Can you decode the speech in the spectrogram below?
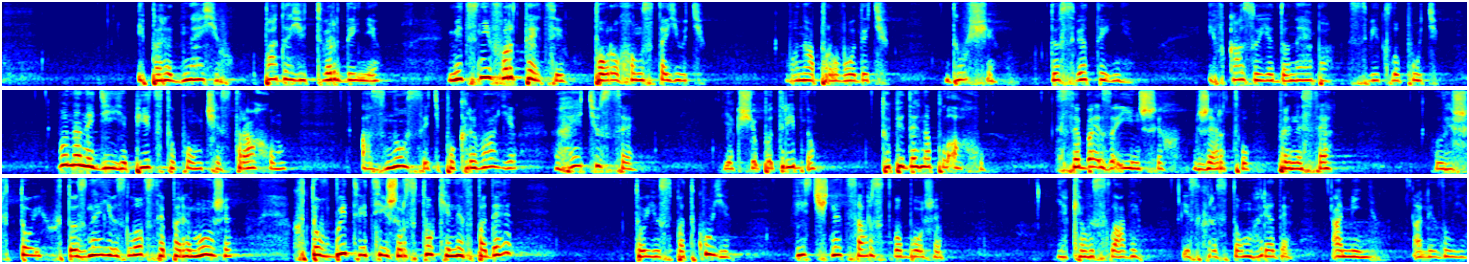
І перед нею падають твердині, міцні фортеці порохом стають. Вона проводить душі до святині і вказує до неба світлу путь. Вона не діє підступом чи страхом, а зносить, покриває геть усе. Якщо потрібно, то піде на плаху, себе за інших в жертву принесе. Лиш той, хто з нею зло все переможе, хто в битві цій жорстокі не впаде, той успадкує вічне царство Боже, яке у славі із Христом гряде. Амінь. Алілуя.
